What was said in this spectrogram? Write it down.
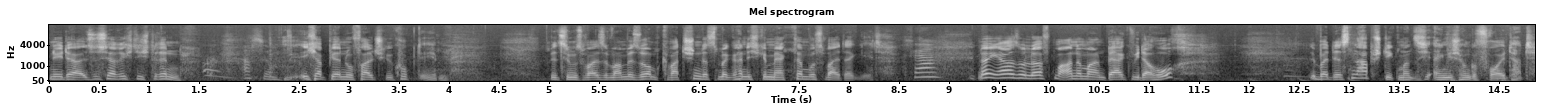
Nee, da ist es ja richtig drin. Ach so. Ich habe ja nur falsch geguckt eben. Beziehungsweise waren wir so am Quatschen, dass wir gar nicht gemerkt haben, wo es weitergeht. Tja, Naja, so läuft man einmal einen Berg wieder hoch, über dessen Abstieg man sich eigentlich schon gefreut hat.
